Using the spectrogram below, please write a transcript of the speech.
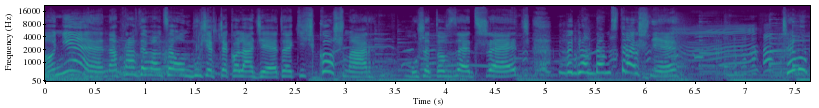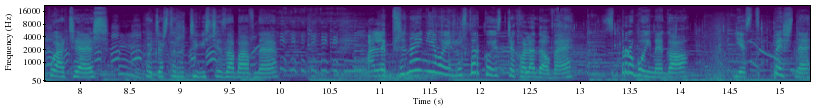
O nie, naprawdę mam całą buzię w czekoladzie, to jakiś koszmar. Muszę to zetrzeć. Wyglądam strasznie. Czemu płaczesz? Chociaż to rzeczywiście zabawne. Ale przynajmniej moje lusterko jest czekoladowe. Spróbujmy go. Jest pyszne.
